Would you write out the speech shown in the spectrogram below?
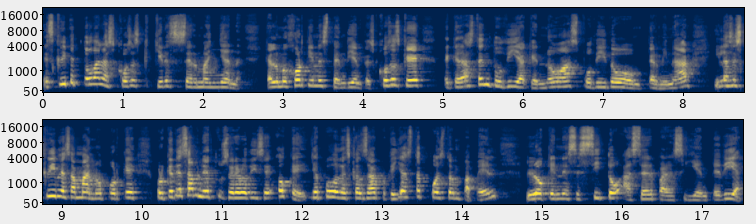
Escribe todas las cosas que quieres hacer mañana, que a lo mejor tienes pendientes, cosas que te quedaste en tu día que no has podido terminar y las escribes a mano. ¿Por qué? Porque de esa manera tu cerebro dice, ok, ya puedo descansar porque ya está puesto en papel lo que necesito hacer para el siguiente día.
